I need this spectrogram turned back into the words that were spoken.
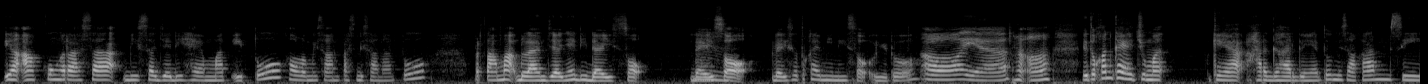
yang aku ngerasa bisa jadi hemat itu kalau misalkan pas di sana tuh pertama belanjanya di Daiso. Daiso. Daiso tuh kayak Miniso gitu. oh ya Heeh. Itu kan kayak cuma kayak harga-harganya tuh misalkan si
